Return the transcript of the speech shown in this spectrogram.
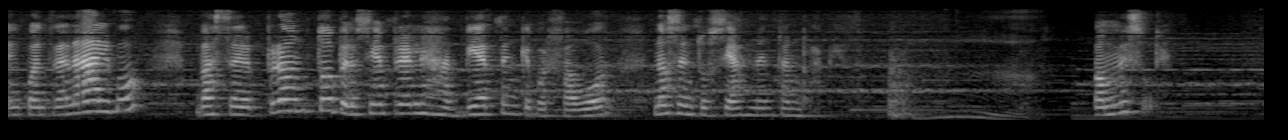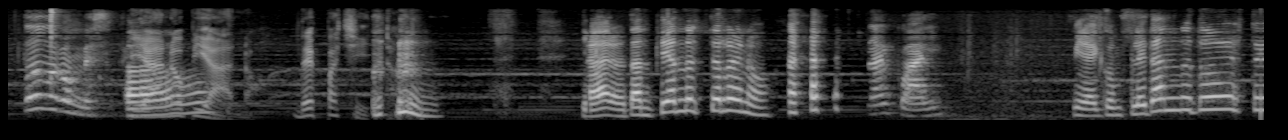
Encuentran algo, va a ser pronto, pero siempre les advierten que por favor no se entusiasmen tan rápido. Mm. Con mesura. Todo con mesura. Piano, Ah. piano. Despachito. Claro, tanteando el terreno. Tal cual. Mira, y completando todo esto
